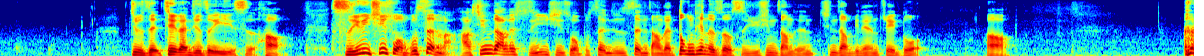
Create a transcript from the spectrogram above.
就这这段就这个意思。好，死于其所不胜嘛。好，心脏的死于其所不胜，就是肾脏在冬天的时候死于心脏的人，心脏病的人最多。好。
